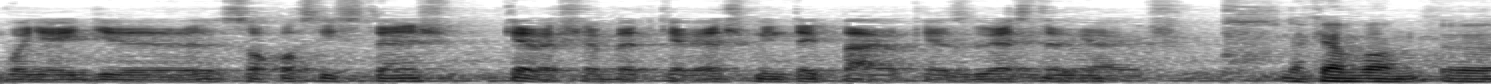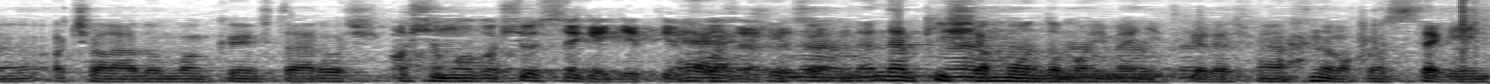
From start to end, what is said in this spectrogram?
vagy egy szakasszisztens kevesebbet keres, mint egy pályakezdő esztergályos. Nekem van a családomban könyvtáros. Az sem magas összeg egyébként hozzáteszem. Nem, nem ki sem mondom, hogy mennyit keres, mert nem akarom szegény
